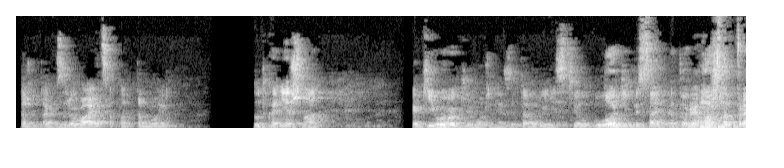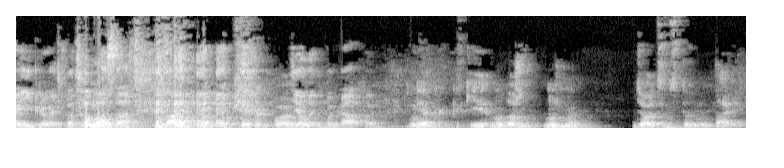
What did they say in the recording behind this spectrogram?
скажем так, взрывается под тобой. Тут, конечно, Какие уроки можно из этого вынести? Логи писать, которые можно проигрывать потом ну, назад. Да, вообще как бы... Делать бэкапы. Нет, как, какие... Ну, должен, нужно делать инструментарий.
